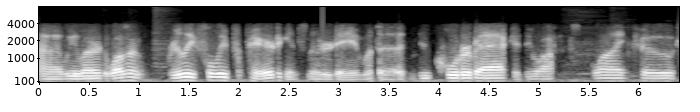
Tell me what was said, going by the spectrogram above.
uh, we learned wasn't really fully prepared against Notre Dame with a new quarterback, a new offensive line coach,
